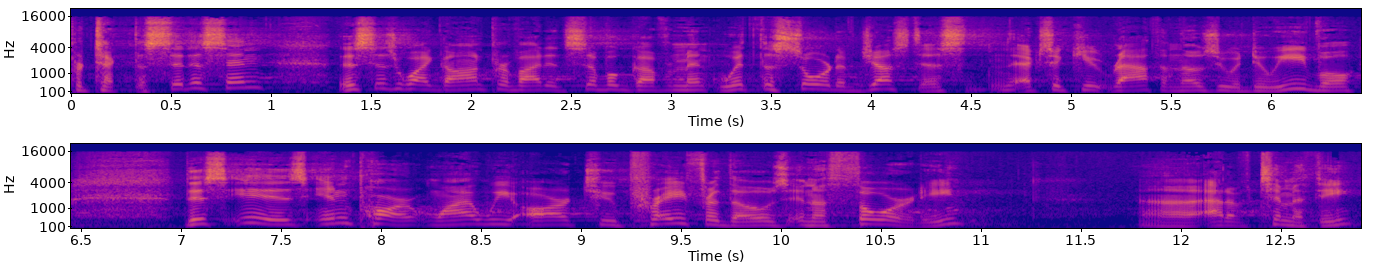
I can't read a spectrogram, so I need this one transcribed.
protect the citizen. This is why God provided civil government with the sword of justice, execute wrath on those who would do evil. This is, in part, why we are to pray for those in authority, uh, out of Timothy,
